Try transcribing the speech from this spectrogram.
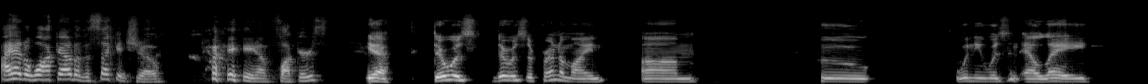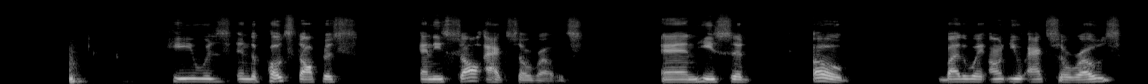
I had to walk out of the second show. you know, fuckers. Yeah. There was there was a friend of mine um who when he was in LA he was in the post office and he saw Axl Rose. And he said, Oh, by the way, aren't you Axl Rose?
